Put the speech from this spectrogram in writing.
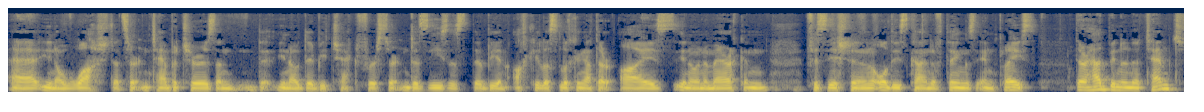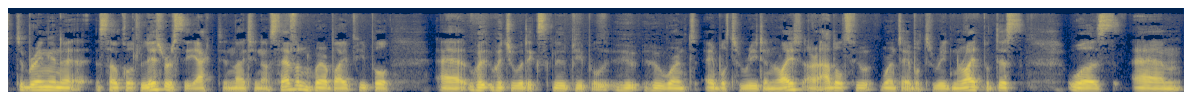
uh, you know, washed at certain temperatures and, you know, they'd be checked for certain diseases. There'd be an oculist looking at their eyes, you know, an American physician, all these kind of things in place. There had been an attempt to bring in a so-called Literacy Act in 1907, whereby people uh, which would exclude people who, who weren't able to read and write, or adults who weren't able to read and write. But this was um,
